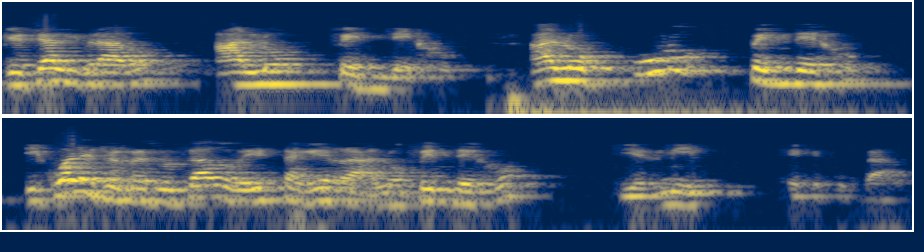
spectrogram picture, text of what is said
que se ha librado a lo pendejo a lo puro pendejo. ¿Y cuál es el resultado de esta guerra a lo pendejo? 10.000 ejecutados.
